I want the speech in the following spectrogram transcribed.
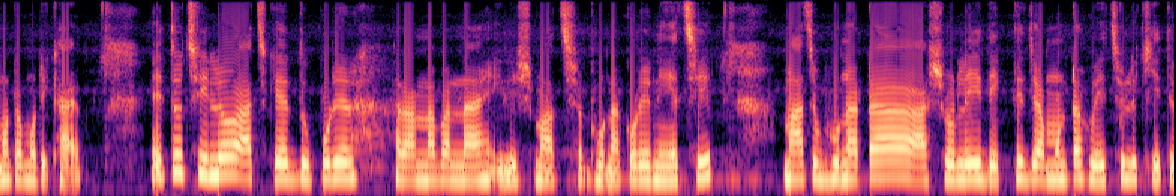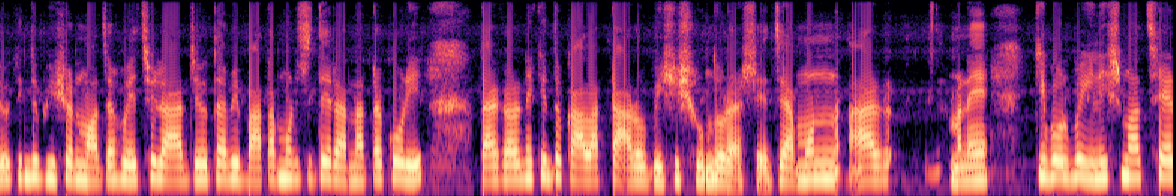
মোটামুটি খায়। এই তো ছিল আজকের দুপুরের রান্না বান্না ইলিশ মাছ ভুনা করে নিয়েছি। মাছ ভুনাটা আসলেই দেখতে যেমনটা হয়েছিল, খেতেও কিন্তু ভীষণ মজা হয়েছিল। আর যেহেতু আমি বাটা মরিচ দিয়ে রান্নাটা করি, তার কারণে কিন্তু কালারটা আরও বেশি সুন্দর আসে। যেমন আর মানে কি বলব, ইলিশ মাছের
